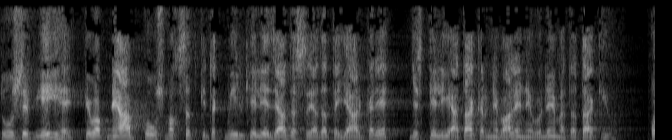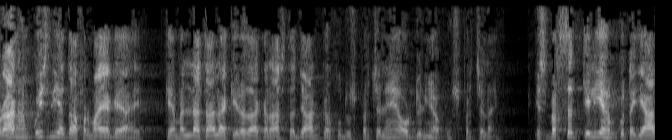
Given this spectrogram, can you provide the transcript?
تو وہ صرف یہی ہے کہ وہ اپنے آپ کو اس مقصد کی تکمیل کے لیے زیادہ سے زیادہ تیار کرے، جس کے لیے عطا کرنے والے نے وہ نعمت عطا کی ہو۔ قرآن ہم کو اس لیے عطا فرمایا گیا ہے کہ ہم اللہ تعالیٰ کی رضا کا راستہ جان کر خود اس پر چلیں اور دنیا کو اس پر چلائیں۔ اس مقصد کے لیے ہم کو تیار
